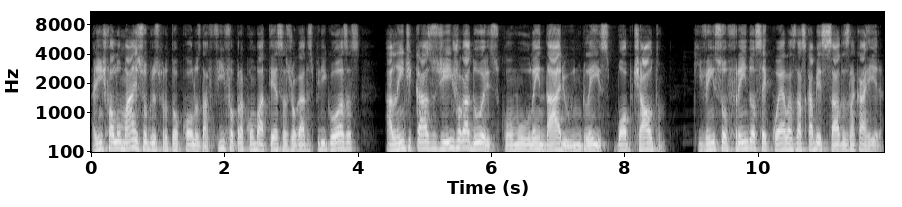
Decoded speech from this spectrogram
A gente falou mais sobre os protocolos da FIFA para combater essas jogadas perigosas, além de casos de ex-jogadores, como o lendário inglês Bob Charlton, que vem sofrendo as sequelas das cabeçadas na carreira.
